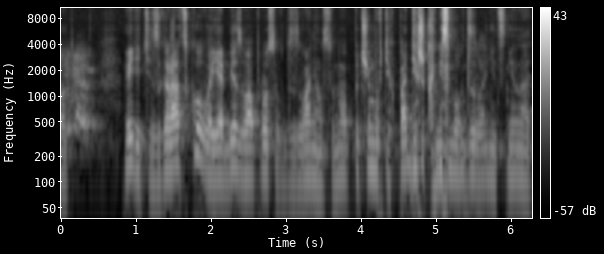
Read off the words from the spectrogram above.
Вот. Видите, с городского я без вопросов дозвонился. Но почему в техподдержку не смог дозвониться, не знаю.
